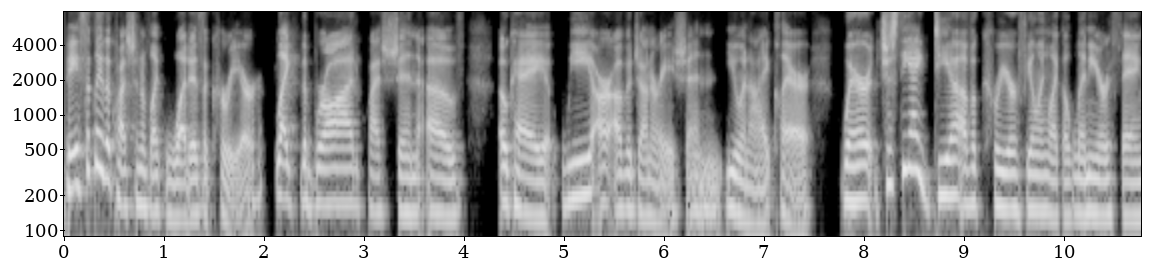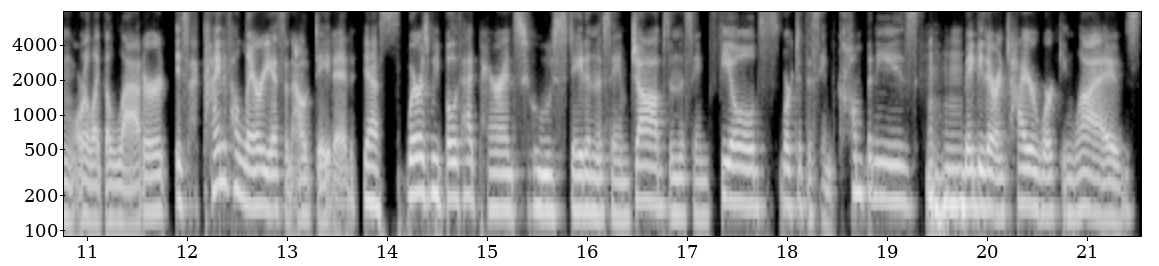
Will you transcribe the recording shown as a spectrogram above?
basically the question of like, what is a career? Like the broad question of, okay, we are of a generation, you and I, Claire, where just the idea of a career feeling like a linear thing or like a ladder is kind of hilarious and outdated. Yes. Whereas we both had parents who stayed in the same jobs, in the same fields, worked at the same companies, Mhm. maybe their entire working lives.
